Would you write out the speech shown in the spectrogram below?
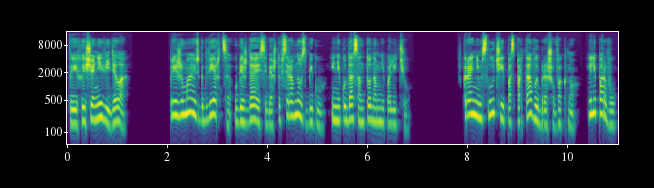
«Ты их еще не видела». Прижимаюсь к дверце, убеждая себя, что все равно сбегу и никуда с Антоном не полечу. В крайнем случае паспорта выброшу в окно или порву.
